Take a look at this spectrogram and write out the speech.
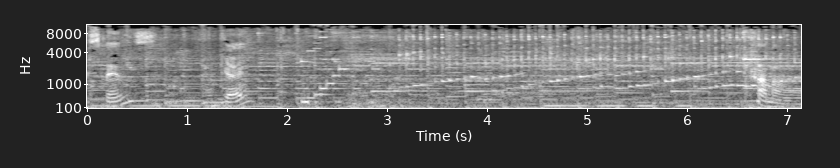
five spins. Okay. Come on.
